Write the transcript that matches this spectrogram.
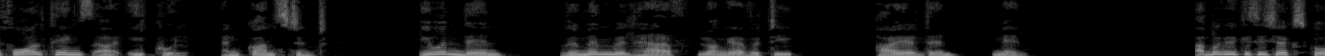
if all things are equal and constant even then women will have longevity higher than men اب اگر کسی شخص کو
